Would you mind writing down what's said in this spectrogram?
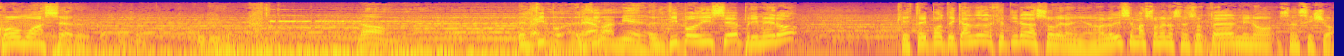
cómo hacer. No, El Me- tipo, me el da ti- más miedo. El tipo dice, primero, que está hipotecando en Argentina la soberanía, ¿no? Lo dice más o menos en esos términos sencillo.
